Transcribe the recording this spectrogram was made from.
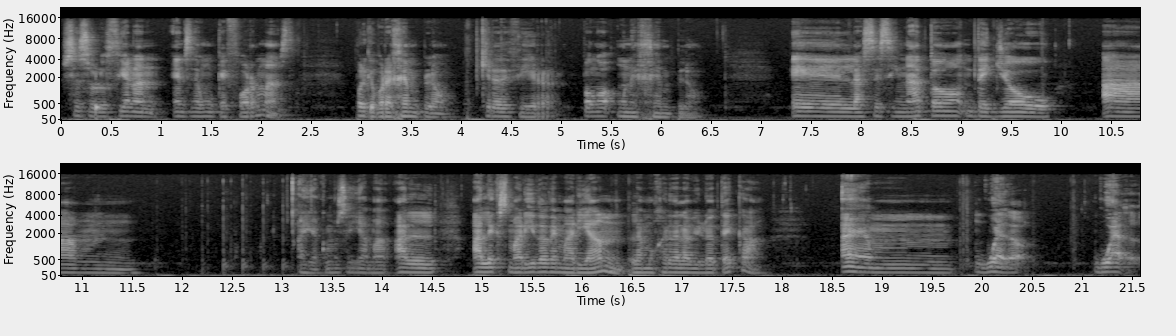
se solucionan en según qué formas. Porque, por ejemplo, quiero decir, pongo un ejemplo el asesinato de Joe a... Ay, ¿cómo se llama? Al, al ex marido de Marianne, la mujer de la biblioteca. Um, well, well,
